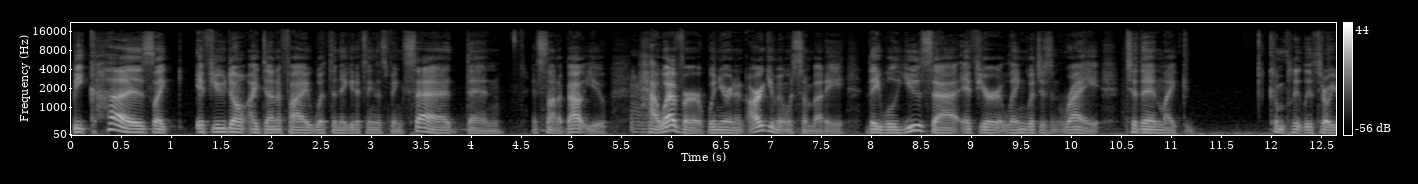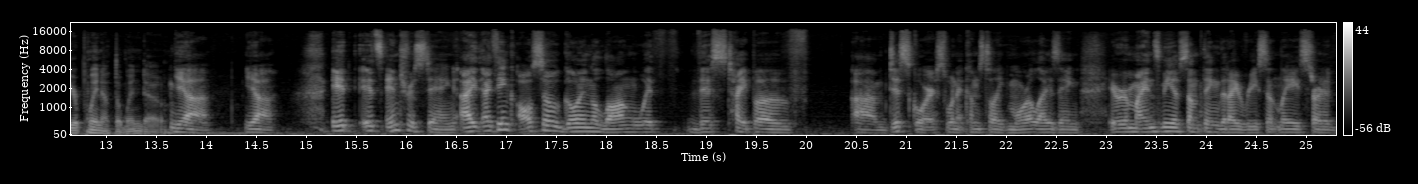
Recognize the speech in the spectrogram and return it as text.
because, like, if you don't identify with the negative thing that's being said, then it's not about you. Mm-hmm. However, when you're in an argument with somebody, they will use that if your language isn't right to then like completely throw your point out the window. Yeah, yeah. It it's interesting. I, I think also going along with this type of um, discourse when it comes to like moralizing, it reminds me of something that I recently started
